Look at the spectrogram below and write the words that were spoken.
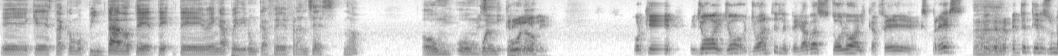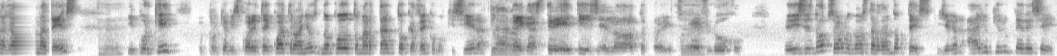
eh, que está como pintado te, te, te, venga a pedir un café francés, ¿no? O un, un buen puro. Porque yo, yo, yo antes le pegaba solo al café express, y de repente tienes una gama test. ¿Y por qué? Porque a mis 44 años no puedo tomar tanto café como quisiera. Claro. Hay gastritis y el otro, y reflujo. Y dices, no, pues ahora nos vamos a estar dando test. Y llegan, ah, yo quiero un té de ese,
